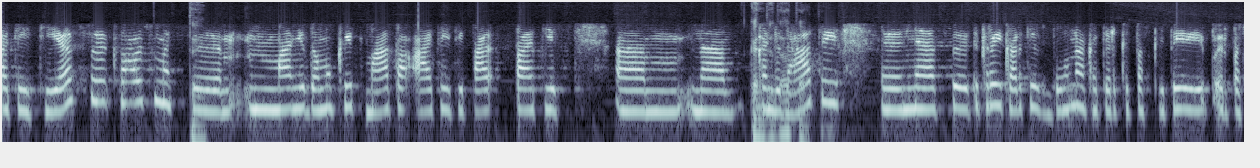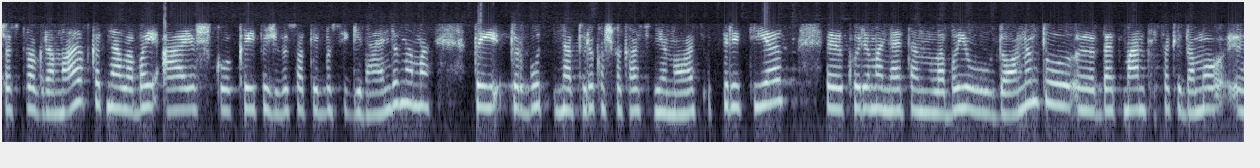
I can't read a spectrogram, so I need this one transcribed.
ateities klausimas. Taip. Em, Man įdomu, kaip mato ateitį pa- patys um, na, Kandidatai. kandidatai, e, nes tikrai kartais būna, kad ir kai paskaitai ir pačias programas, kad nelabai aišku, kaip iš viso tai bus įgyvendinama. Tai turbūt neturiu kažkokios vienos srities, e, kuri mane ten labai jau domintų, e, bet man tiesiog įdomu e,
